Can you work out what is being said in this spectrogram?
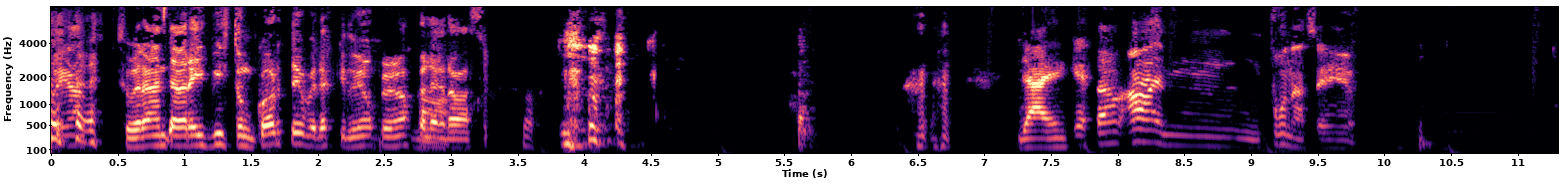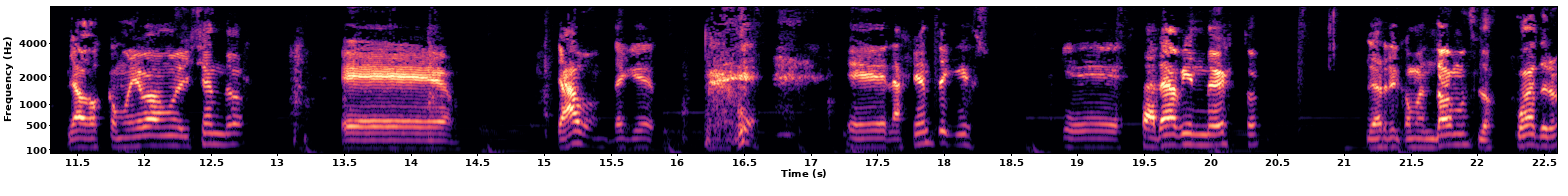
Oigan, seguramente habréis visto un corte, pero es que tuvimos problemas con la grabación. ya, ¿en qué estamos? Ah, en Funas. Eh. Ya, pues, como íbamos diciendo, eh, ya, pues, de que eh, la gente que, que estará viendo esto, les recomendamos, los cuatro,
